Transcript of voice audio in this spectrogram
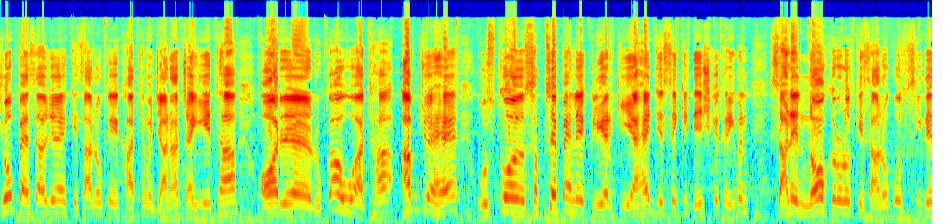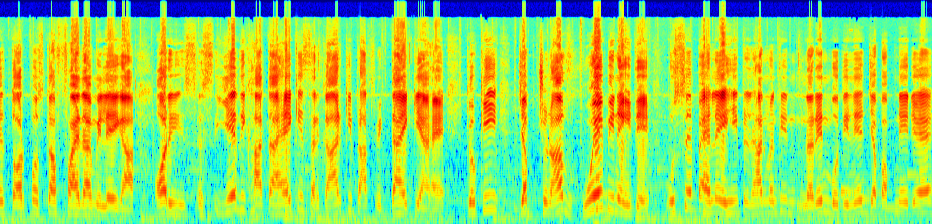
जो पैसा जो है किसानों के खाते में जाना चाहिए था और रुका हुआ था अब जो है उसको सबसे पहले क्लियर किया है जिससे कि देश के करीबन साढ़े नौ करोड़ किसानों को सीधे तौर पर उसका फ़ायदा मिलेगा। और ये दिखाता है कि सरकार की प्राथमिकताएँ क्या हैं क्योंकि जब चुनाव हुए भी नहीं थे उससे पहले ही प्रधानमंत्री नरेंद्र मोदी ने जब अपने जो है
